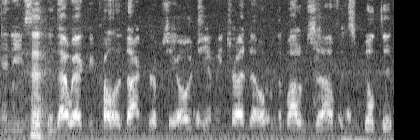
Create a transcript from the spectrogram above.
And he said, and that way I could call a doctor up and say, "Oh, Jimmy tried to open the bottom himself and spilt it."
